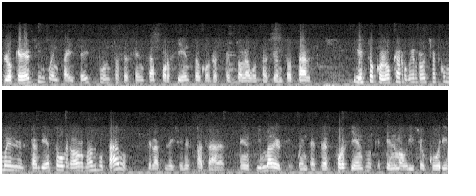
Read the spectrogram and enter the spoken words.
lo que da el 56.60% con respecto a la votación total. Y esto coloca a Rubén Rocha como el candidato gobernador más votado de las elecciones pasadas, encima del 53% que tiene Mauricio Curi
